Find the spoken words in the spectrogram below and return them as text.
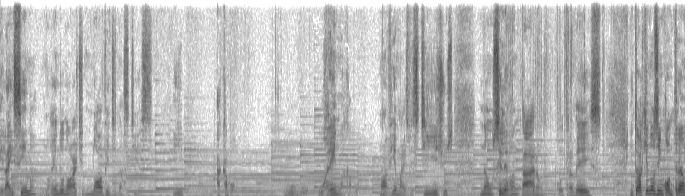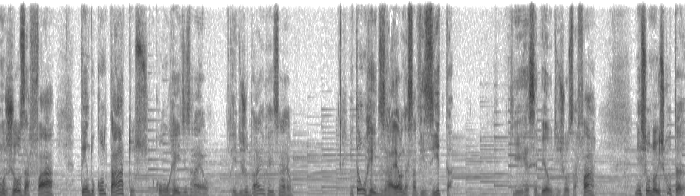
E lá em cima, no Reino do Norte, nove dinastias. E acabou. O, o reino acabou. Não havia mais vestígios, não se levantaram outra vez. Então aqui nós encontramos Josafá tendo contatos com o rei de Israel, o rei de Judá e o rei de Israel. Então o rei de Israel, nessa visita que recebeu de Josafá, mencionou: escuta,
